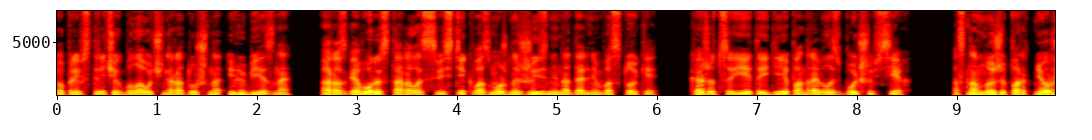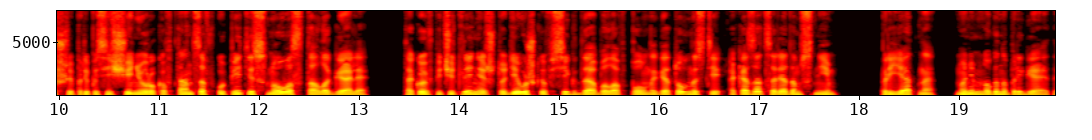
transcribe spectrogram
Но при встречах была очень радушна и любезна, а разговоры старалась свести к возможной жизни на Дальнем Востоке. Кажется, ей эта идея понравилась больше всех. Основной же партнершей при посещении уроков танцев у Пети снова стала Галя. Такое впечатление, что девушка всегда была в полной готовности оказаться рядом с ним, Приятно, но немного напрягает.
